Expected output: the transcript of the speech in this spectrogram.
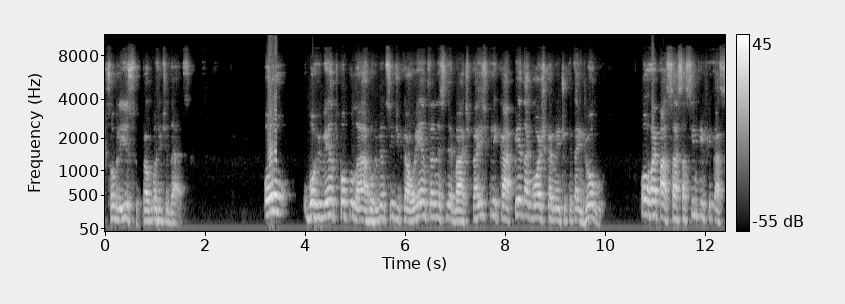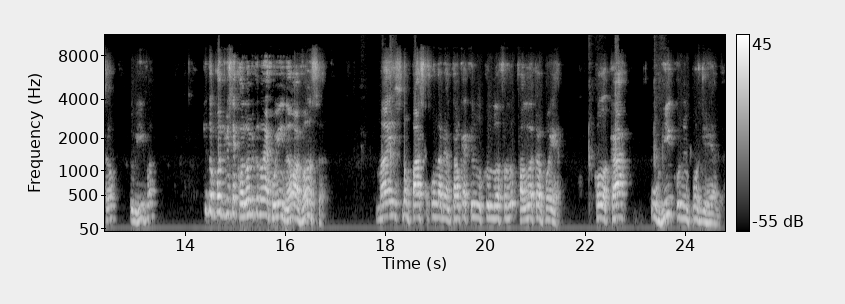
sobre isso para algumas entidades. Ou o movimento popular, o movimento sindical entra nesse debate para explicar pedagogicamente o que está em jogo, ou vai passar essa simplificação do IVA, que do ponto de vista econômico não é ruim, não, avança, mas não passa fundamental que é aquilo que o Lula falou na campanha colocar o rico no imposto de renda.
